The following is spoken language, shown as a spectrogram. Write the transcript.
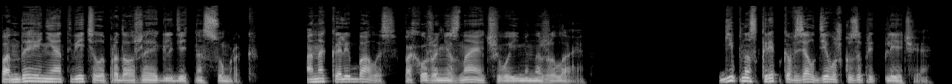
Пандея не ответила, продолжая глядеть на сумрак. Она колебалась, похоже, не зная, чего именно желает. Гипнос крепко взял девушку за предплечье,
